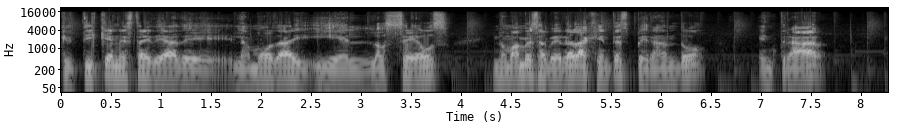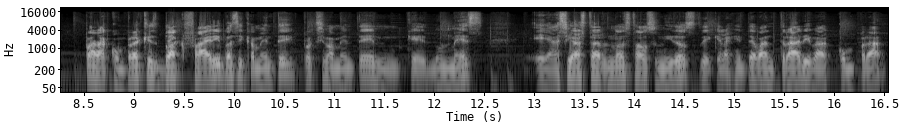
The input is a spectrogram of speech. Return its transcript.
critiquen esta idea de la moda y, el, los SEOs. No mames a ver a la gente esperando entrar para comprar, que es Black Friday básicamente, próximamente en, que en un mes. Eh, así va a estar en los Estados Unidos, de que la gente va a entrar y va a comprar.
